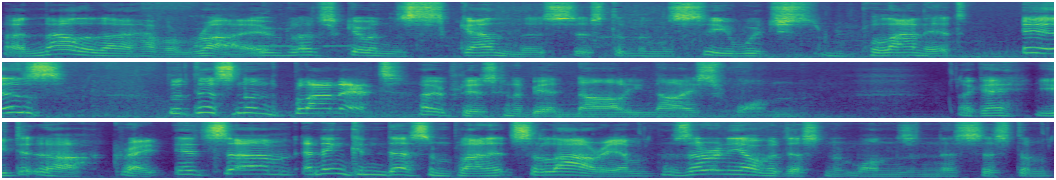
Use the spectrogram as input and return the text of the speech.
And now that I have arrived, let's go and scan this system and see which planet is the dissonant planet. Hopefully it's going to be a gnarly nice one. Okay, you did. Ah, oh, great. It's um an incandescent planet, Solarium. Is there any other dissonant ones in this system?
